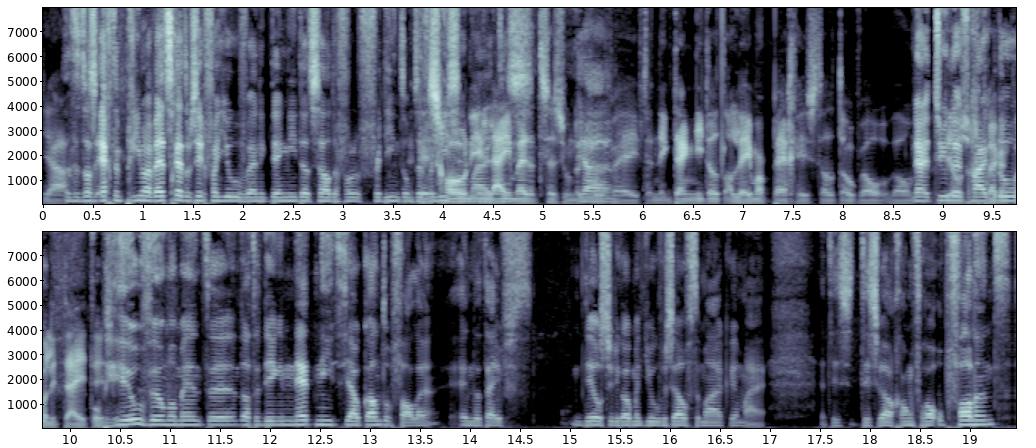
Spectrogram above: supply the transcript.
ja. Het was echt een prima wedstrijd op zich van Juve. En ik denk niet dat ze hadden voor- verdiend om het te is verliezen. gewoon maar in het lijn is- met het seizoen dat ja. Juve heeft. En ik denk niet dat het alleen maar pech is, dat het ook wel, wel Nee, tuurlijk, maar ik bedoel, kwaliteit Op is. heel veel momenten dat de dingen net niet jouw kant op vallen. En dat heeft deels natuurlijk ook met Juve zelf te maken. Maar het is, het is wel gewoon vooral opvallend.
